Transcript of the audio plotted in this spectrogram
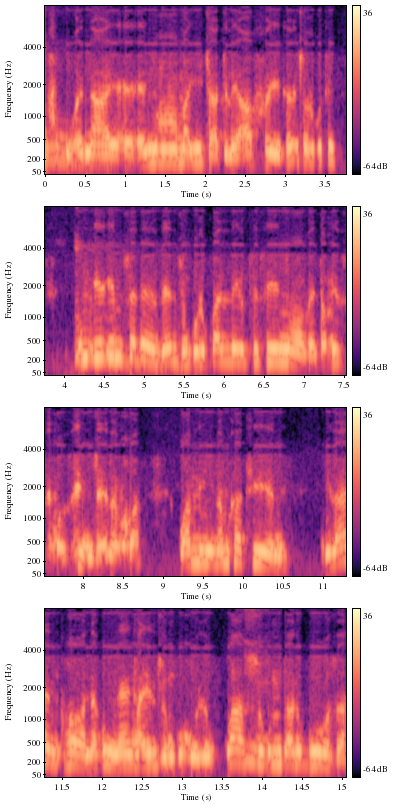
ufu- naye eh, encoma ijadu leAfrika. Ngisho ukuthi um- i- imisebenzi yenzunkulu kubalulekile ukuthi siyinqobe noma izimo zinjena ngoba kwamina emkhathini. Ngila engikhona kungenxa yenzunkulu kwasuka umntwana ubuza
